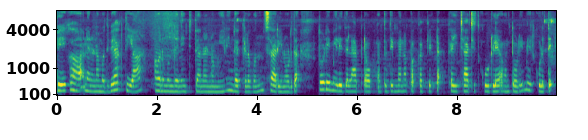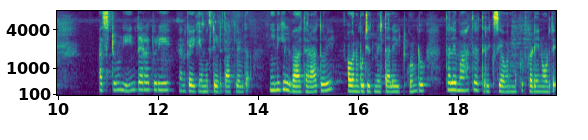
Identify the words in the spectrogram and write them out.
ಬೇಗ ನನ್ನ ಮದುವೆ ಆಗ್ತೀಯಾ? ಅವನ ಮುಂದೆ ನಿಂತಿದ್ದ ನನ್ನ ಮೇಲಿಂದ ಕೆಳಗೊಂದು ಸಾರಿ ನೋಡ್ದ. ತೋಡೆ ಮೇಲಿದ್ದ ಲ್ಯಾಪ್ಟಾಪ್ ಮತ್ತು ದಿಮ್ಮನ ಪಕ್ಕಕ್ಕಿಟ್ಟ ಕೈ ಚಾಚಿದ ಕೂಡಲೇ ಅವನ ತೋಡೆ ಮೇಲೆ ಕುಳಿತೆ. ಅಷ್ಟೊಂದು ಏನು ತರಾತುರಿ ನನ್ನ ಕೈಗೆ ಮುತ್ತಿಡ್ತಾ ಕೇಳ್ದ. ನಿನಗಿಲ್ವಾ ತರಾತುರಿ ಅವನ ಭುಜದ ಮೇಲೆ ತಲೆ ಇಟ್ಕೊಂಡು ತಲೆ ಮಾತ್ರ ತಿರುಗಿಸಿ ಅವನ ಮುಖದ ಕಡೆ ನೋಡಿದೆ.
